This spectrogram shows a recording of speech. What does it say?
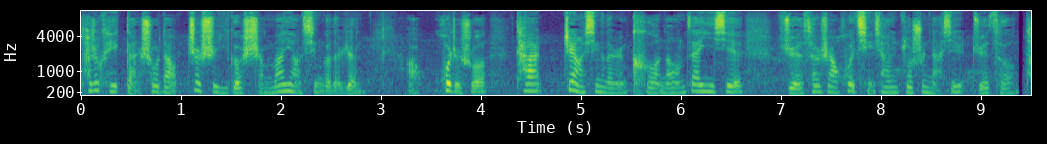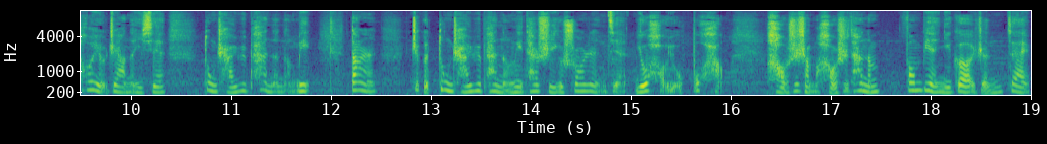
他就可以感受到这是一个什么样性格的人。啊，或者说他这样性格的人，可能在一些决策上会倾向于做出哪些决策？他会有这样的一些洞察预判的能力。当然，这个洞察预判能力它是一个双刃剑，有好有不好。好是什么？好是它能方便一个人在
